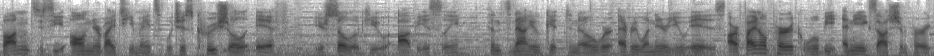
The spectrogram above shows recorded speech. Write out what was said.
Bond lets you see all nearby teammates, which is crucial if you're solo queue, obviously, since now you'll get to know where everyone near you is. Our final perk will be any exhaustion perk,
